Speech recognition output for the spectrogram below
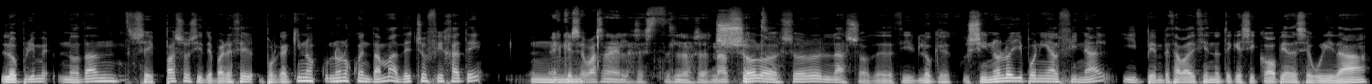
Lo primero, nos dan seis pasos, si te parece, porque aquí no, no nos cuentan más. De hecho, fíjate. Es que mm, se basan en, las, en los snapshots. Solo, solo en las SOT, es decir, lo que si no lo ponía al final y pe- empezaba diciéndote que si copia de seguridad,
